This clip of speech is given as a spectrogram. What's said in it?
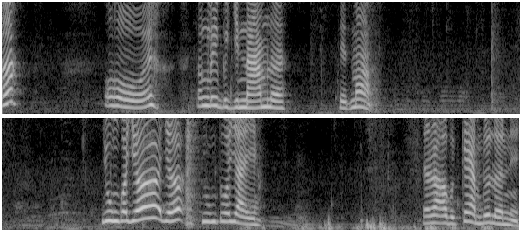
ฮะโอ้โหยต้องรีบไปกินน้ำเลย เผ็ดมาก ยุงก็เยอะเยอะ ยุงตัวใหญ่เดี๋ยวเราเอาไปแก้มด้วยเลยนี่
